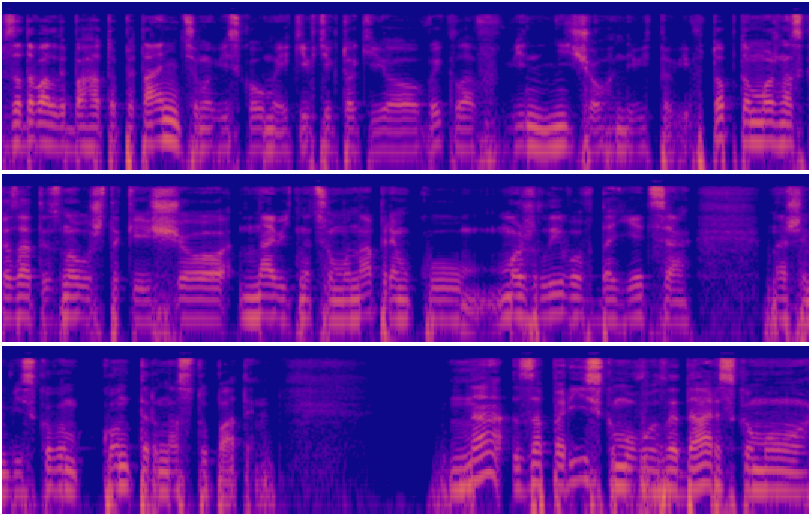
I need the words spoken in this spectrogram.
задавали багато питань цьому військовому, який в Тіктокі його виклав, він нічого не відповів. Тобто можна сказати знову ж таки, що навіть на цьому напрямку можливо вдається нашим військовим контрнаступати. На Запорізькому, Вугледарському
